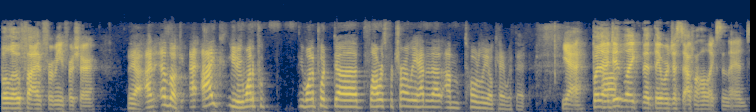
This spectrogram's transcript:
below five for me for sure. Yeah, and, and look, I, I you know you want to put you want to put uh, flowers for Charlie ahead of that. I'm totally okay with it. Yeah, but Uh, I did like that they were just alcoholics in the end.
